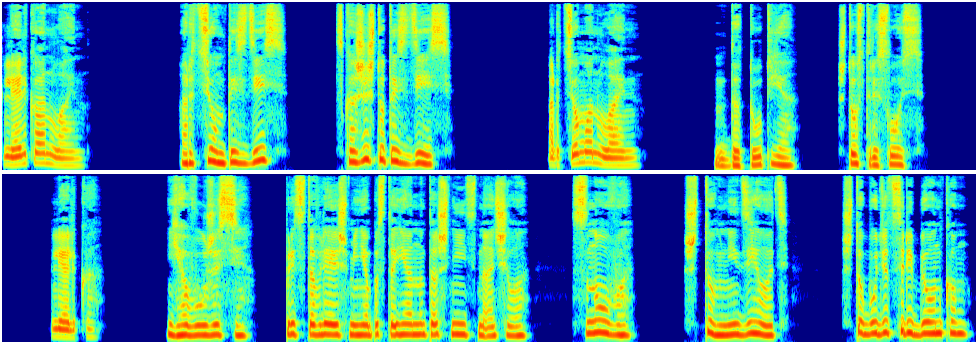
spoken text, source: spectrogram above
Лялька онлайн. Артём, ты здесь? Скажи, что ты здесь. Артём онлайн. Да тут я. Что стряслось? Лялька. Я в ужасе. Представляешь, меня постоянно тошнить начало. Снова. Что мне делать? Что будет с ребенком?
